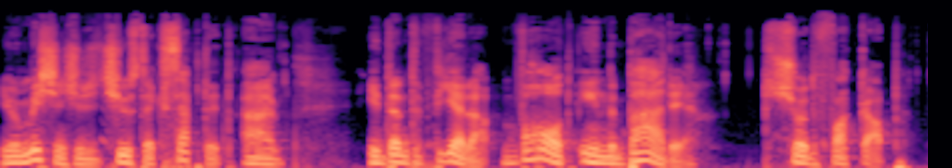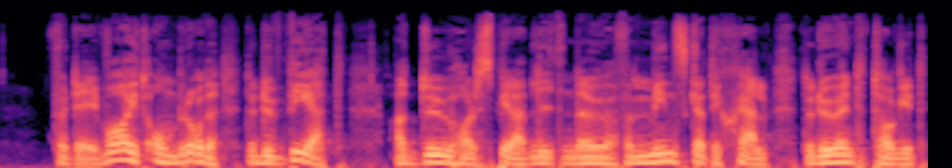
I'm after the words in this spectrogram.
your mission should you choose to accept it, är identifiera vad innebär det to show the fuck up för dig? Vad är ett område där du vet att du har spelat liten, där du har förminskat dig själv, där du har inte tagit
